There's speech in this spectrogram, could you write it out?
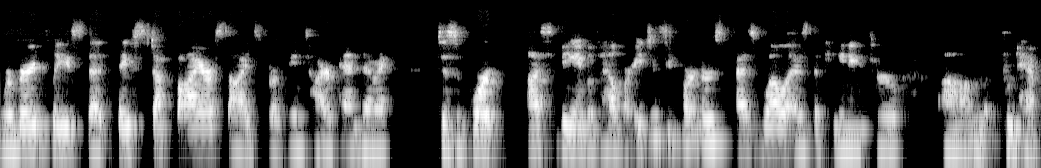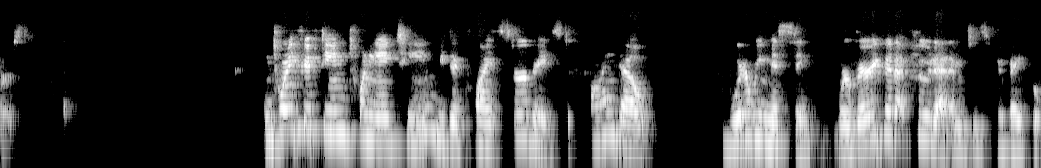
we're very pleased that they stuck by our sides throughout the entire pandemic to support us being able to help our agency partners as well as the community through um, food hampers. In 2015, 2018, we did client surveys to find out what are we missing? We're very good at food at Edmonton's Food Bank, but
